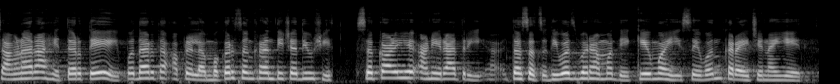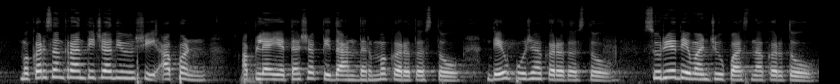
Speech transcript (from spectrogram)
सांगणार आहे तर ते पदार्थ आपल्याला मकर संक्रांतीच्या दिवशी सकाळी आणि रात्री तसंच दिवसभरामध्ये केव्हाही सेवन करायचे नाही आहेत मकर संक्रांतीच्या दिवशी आपण आपल्या यथाशक्ती दानधर्म करत असतो देवपूजा करत असतो सूर्यदेवांची उपासना करतो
